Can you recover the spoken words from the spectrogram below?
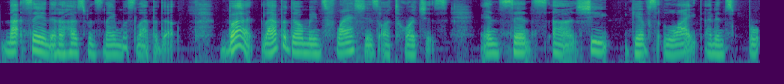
not saying that her husband's name was Lapido, But Lapido means flashes or torches. And since uh, she gives light and insp-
